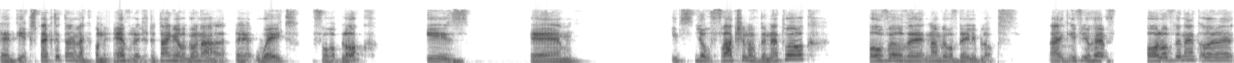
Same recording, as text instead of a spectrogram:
and the expected time, like on average, the time you're gonna uh, wait for a block is um, it's your fraction of the network over the number of daily blocks. Right? Mhm. If you have all of the net, or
